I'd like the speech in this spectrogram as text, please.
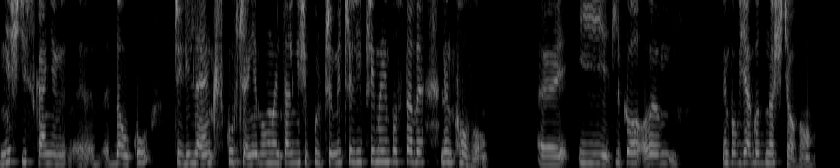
nieściskanie w dołku, czyli lęk, skurczenie, bo momentalnie się kulczymy, czyli przyjmujemy postawę lękową. E, I tylko bym powiedziała, godnościową.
